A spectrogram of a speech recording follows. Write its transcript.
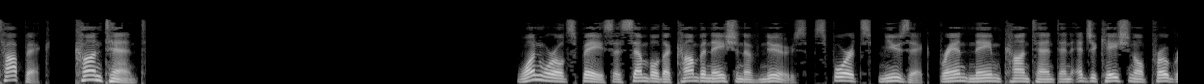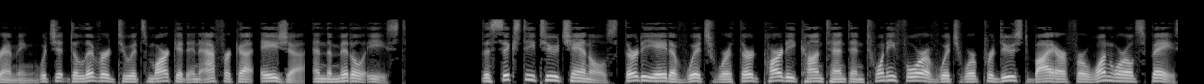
Topic: Content. OneWorld Space assembled a combination of news, sports, music, brand name content and educational programming which it delivered to its market in Africa, Asia, and the Middle East. The 62 channels 38 of which were third-party content and 24 of which were produced by or for Oneworld Space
